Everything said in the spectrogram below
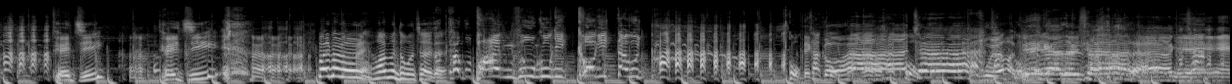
돼지? 돼지? 빨리 빨리 빨리 화면 더 멈춰야 돼. 하고 방송국이 거기 있다고. 꼭 찾고. 하자. 뭐야? 내가 널 사랑해.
